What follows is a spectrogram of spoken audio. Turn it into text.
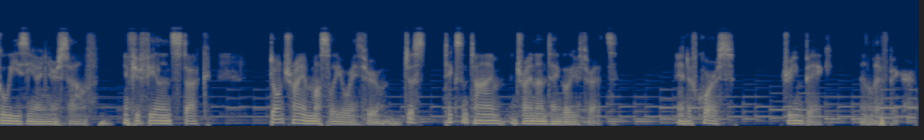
go easy on yourself. If you're feeling stuck, don't try and muscle your way through. Just Take some time and try and untangle your threads. And of course, dream big and live bigger.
